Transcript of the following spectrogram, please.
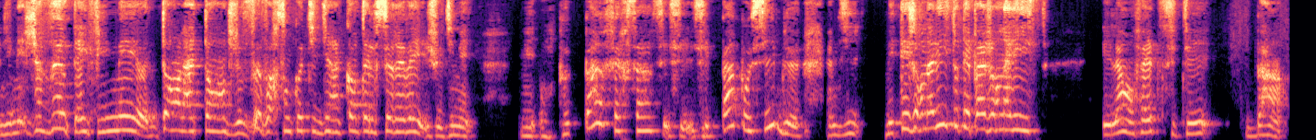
Elle me dit mais je veux que t'ailles filmer dans la tente, je veux voir son quotidien quand elle se réveille. Je lui dis mais mais on peut pas faire ça, c'est pas possible. Elle me dit mais t'es journaliste ou t'es pas journaliste? Et là en fait c'était ben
